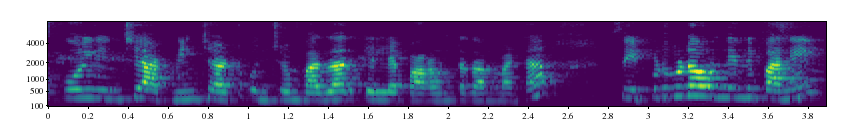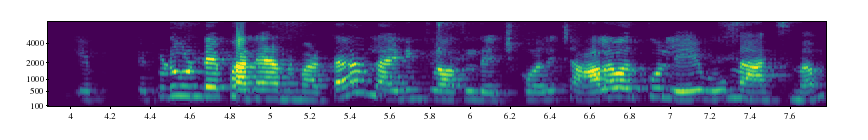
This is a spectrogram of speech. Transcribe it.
స్కూల్ నుంచి అటు నుంచి అటు కొంచెం బజార్కి వెళ్ళే పని ఉంటుంది అనమాట సో ఇప్పుడు కూడా ఉండింది పని. ఎప్పుడు ఉండే పని అనమాట లైనింగ్ క్లాత్లు తెచ్చుకోవాలి. చాలా వరకు లేవు మాక్సిమం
